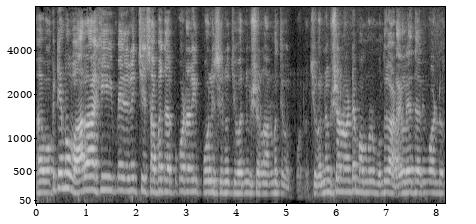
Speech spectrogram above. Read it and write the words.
ఒకటేమో వారాహి మీద నుంచి సభ జరుపుకోవడానికి పోలీసులు చివరి నిమిషంలో అనుమతి ఇవ్వకపోవడం చివరి నిమిషంలో అంటే మమ్మల్ని ముందుగా అడగలేదు అని వాళ్ళు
